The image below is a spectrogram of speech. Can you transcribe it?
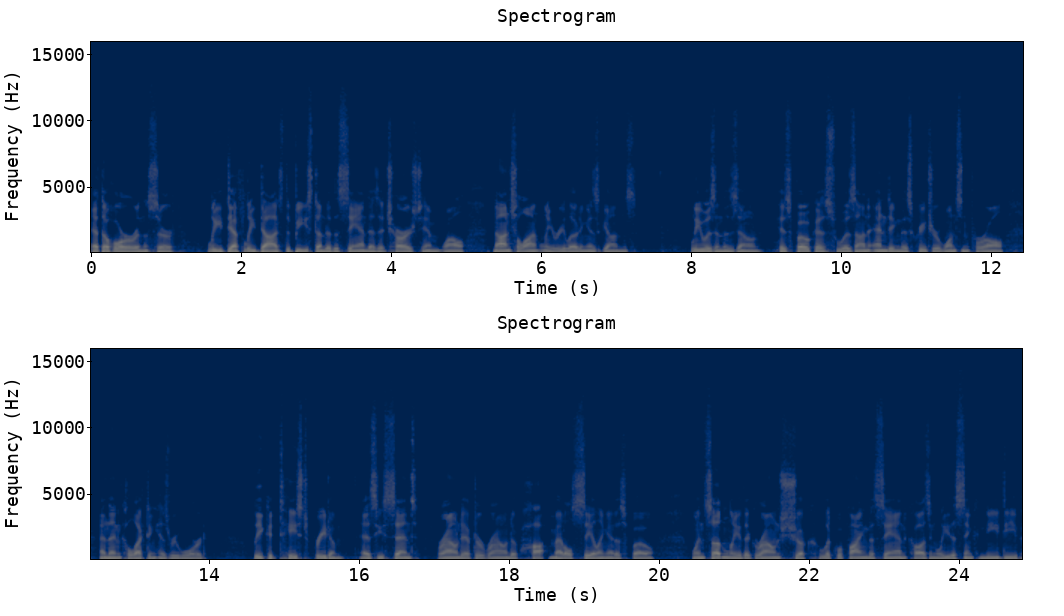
at the horror in the surf. Lee deftly dodged the beast under the sand as it charged him while nonchalantly reloading his guns. Lee was in the zone. His focus was on ending this creature once and for all, and then collecting his reward. Lee could taste freedom as he sent round after round of hot metal sailing at his foe, when suddenly the ground shook, liquefying the sand, causing Lee to sink knee deep,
